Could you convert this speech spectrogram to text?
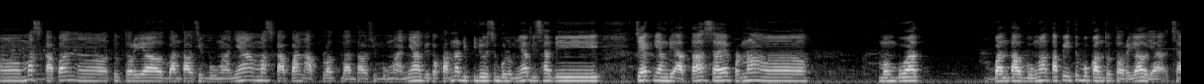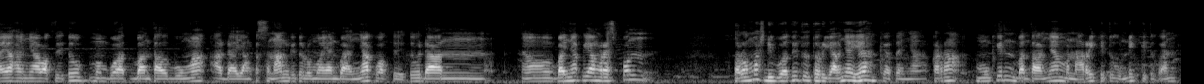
"Eh, Mas kapan eh, tutorial bantal si bunganya? Mas kapan upload bantal si bunganya? Gitu. Karena di video sebelumnya bisa dicek yang di atas saya pernah eh, membuat bantal bunga tapi itu bukan tutorial ya. Saya hanya waktu itu membuat bantal bunga ada yang pesanan gitu lumayan banyak waktu itu dan banyak yang respon tolong mas dibuatin tutorialnya ya katanya. Karena mungkin bantalnya menarik gitu unik gitu kan.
